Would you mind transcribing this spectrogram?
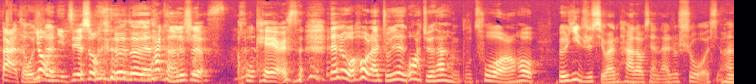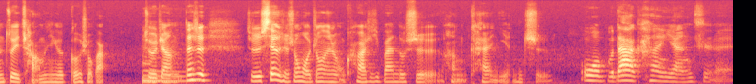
，but 我就要你接受，对对对，他可能就是 who cares。但是我后来逐渐哇，觉得他很不错，然后我就一直喜欢他到现在，就是我喜欢最长的一个歌手吧，就是这样子。但是就是现实生活中的那种 crush，一般都是很看颜值。我不大看颜值哎，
